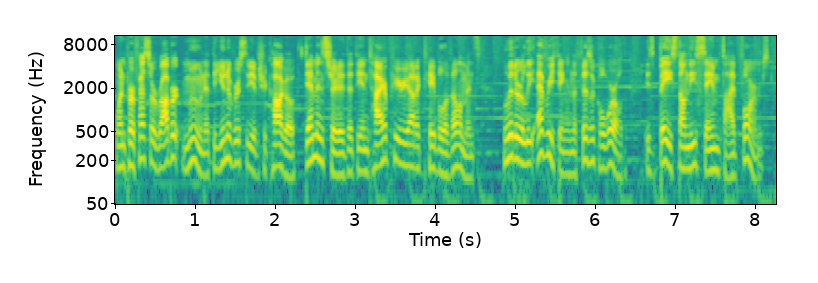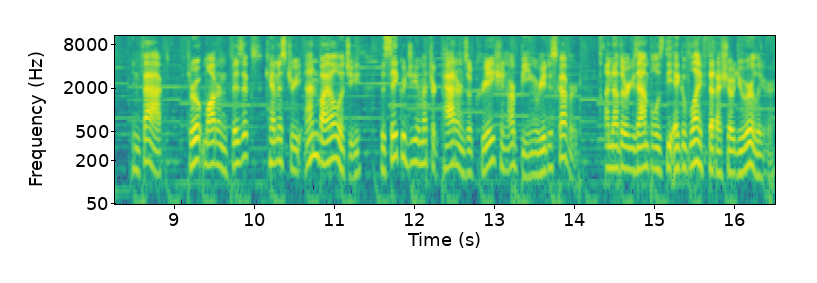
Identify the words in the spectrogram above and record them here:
when Professor Robert Moon at the University of Chicago demonstrated that the entire periodic table of elements, literally everything in the physical world, is based on these same five forms. In fact, throughout modern physics, chemistry, and biology, the sacred geometric patterns of creation are being rediscovered. Another example is the egg of life that I showed you earlier.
